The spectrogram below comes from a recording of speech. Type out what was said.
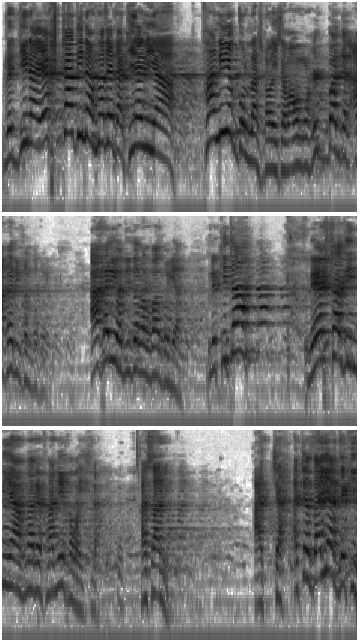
বলে জি না এক্সট্রা দিন আপনারে ডাকিয়া নিয়া ফানি গোল্লা খাওয়াইছাম আমার মহিবান যেন আখেরি সন্তোষ আখেরি হদিজর আলবাজ কইয়া বলে, কিতা? বলে এক্সট্রা দিন নিয়ে আপনারে ফানি খাওয়াইছিলাম হাসানি আচ্ছা আচ্ছা যাই আর দেখি।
